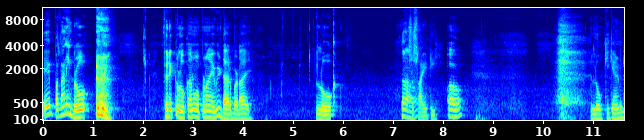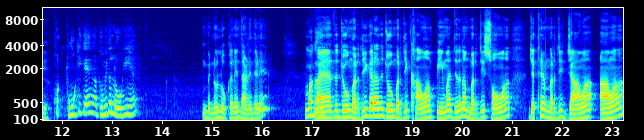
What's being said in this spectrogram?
ਇਹ ਪਤਾ ਨਹੀਂ ਬ్రో ਫਿਰ ਇੱਕ ਲੋਕਾਂ ਨੂੰ ਆਪਣਾ ਇਹ ਵੀ ਡਰ ਬੜਾ ਹੈ ਲੋਕ ਹਾਂ। ਸੋਸਾਇਟੀ ਆਹੋ। ਲੋਕ ਕੀ ਕਹਿਣਗੇ? ਹੁਣ ਤੂੰ ਕੀ ਕਹੇਂਗਾ? ਤੂੰ ਵੀ ਤਾਂ ਲੋਕ ਹੀ ਹੈ ਮੈਨੂੰ ਲੋਕਾਂ ਨੇ ਦਾਣੇ ਦੇਣੇ। ਮੈਂ ਤੇ ਜੋ ਮਰਜ਼ੀ ਕਰਾਂ ਤੇ ਜੋ ਮਰਜ਼ੀ ਖਾਵਾਂ ਪੀਵਾਂ ਜਿਹਦੇ ਨਾਲ ਮਰਜ਼ੀ ਸੌਵਾਂ ਜਿੱਥੇ ਮਰਜ਼ੀ ਜਾਵਾਂ ਆਵਾਂ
